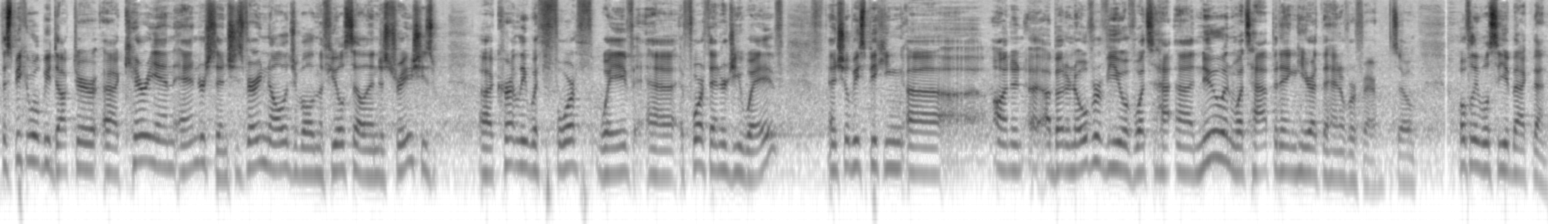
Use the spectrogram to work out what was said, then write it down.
The speaker will be Dr. Uh, Kerry-Ann Adamson. She's very knowledgeable in the fuel cell industry. She's uh, currently with Fourth Wave, uh, Fourth Energy Wave, and she'll be speaking uh, on an, uh, about an overview of what's new and what's happening here at the Hanover Fair. So hopefully we'll see you back then.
